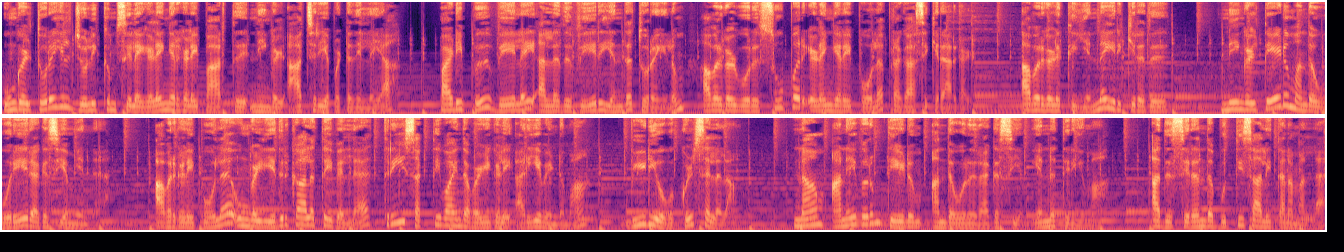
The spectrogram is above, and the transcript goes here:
உங்கள் துறையில் ஜொலிக்கும் சில இளைஞர்களை பார்த்து நீங்கள் ஆச்சரியப்பட்டதில்லையா? படிப்பு வேலை அல்லது வேறு எந்த துறையிலும் அவர்கள் ஒரு சூப்பர் இளைஞரைப் போல பிரகாசிக்கிறார்கள். அவர்களுக்கு என்ன இருக்கிறது? நீங்கள் தேடும் அந்த ஒரே ரகசியம் என்ன? அவர்களைப் போல உங்கள் எதிர்காலத்தை வெல்ல த்ரீ சக்தி வாய்ந்த வழிகளை அறிய வேண்டுமா? வீடியோவுக்குள் செல்லலாம். நாம் அனைவரும் தேடும் அந்த ஒரு ரகசியம் என்ன தெரியுமா? அது சிறந்த புத்திசாலித்தனம் அல்ல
